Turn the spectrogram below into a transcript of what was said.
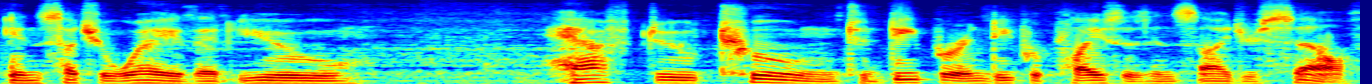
in such a way that you have to tune to deeper and deeper places inside yourself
